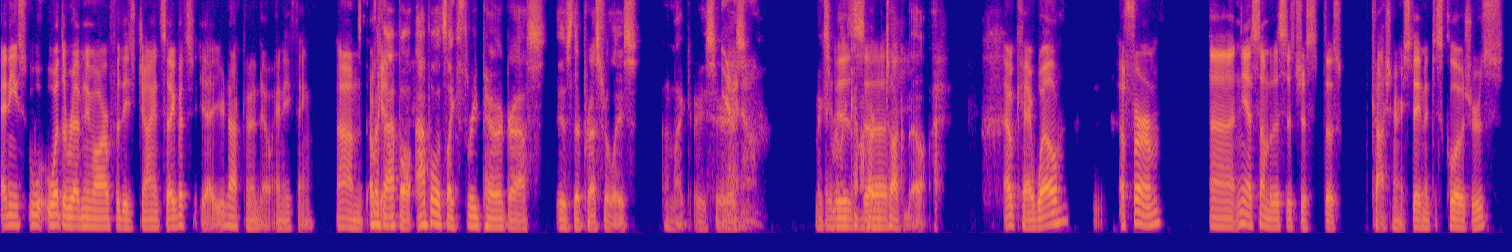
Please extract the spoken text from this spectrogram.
any what the revenue are for these giant segments. Yeah, you're not going to know anything. Um, With. Apple, Apple, it's like three paragraphs is their press release. I'm like, are you Yeah, I serious? know. Makes it, It really kind of hard uh, to talk about. Okay, well, affirm. Uh, yeah, some of this is just those cautionary statement disclosures.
